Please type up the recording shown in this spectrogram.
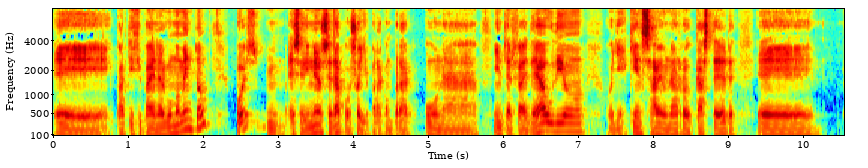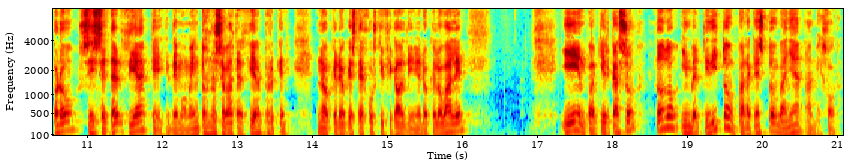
eh, participar en algún momento, pues mm, ese dinero será, pues oye, para comprar una interfaz de audio, oye, quién sabe, una Roadcaster eh, Pro, si se tercia, que de momento no se va a terciar porque no creo que esté justificado el dinero que lo vale. Y en cualquier caso, todo invertidito para que esto vaya a mejor.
